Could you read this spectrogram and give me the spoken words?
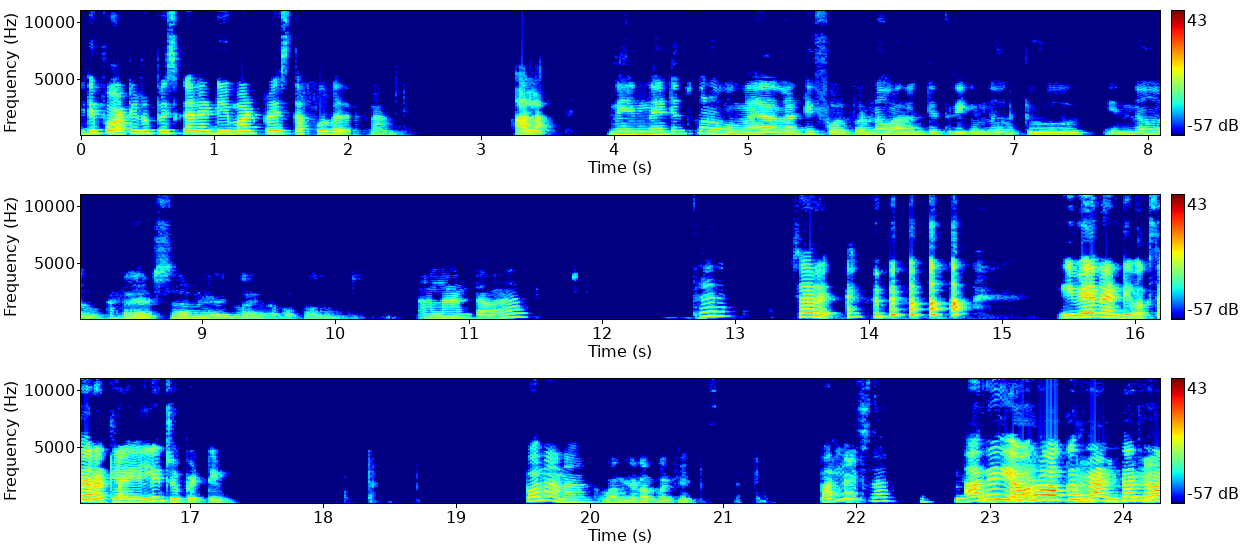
ఇది ఫార్టీ రూపీస్ కానీ డిమార్ట్ ప్రైస్ తక్కువ కదా నాన్న. అలా. నేను ఎన్ని ఐటమ్స్ కొన్నావు అలాంటి ఫోర్ కొన్నావు అలాంటి త్రీ కొన్నావు టూ ఎన్నో. అలా అంటావా? సరే. సరే. ఇవేనండి. ఒకసారి అట్లా వెళ్ళి చూపెట్టి. గడపలకి పర్లేదు సార్. అరే ఎవరో ఒకరు అంటారా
